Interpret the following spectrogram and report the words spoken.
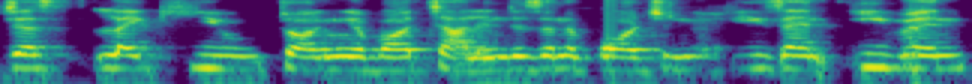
just like you talking about challenges and opportunities, and even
